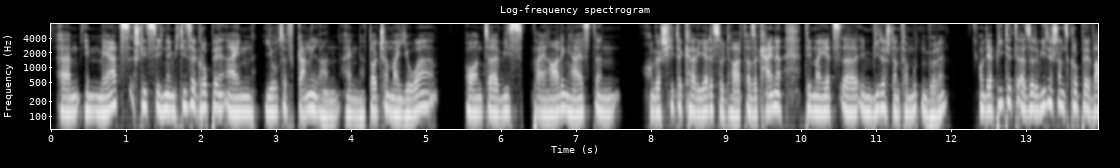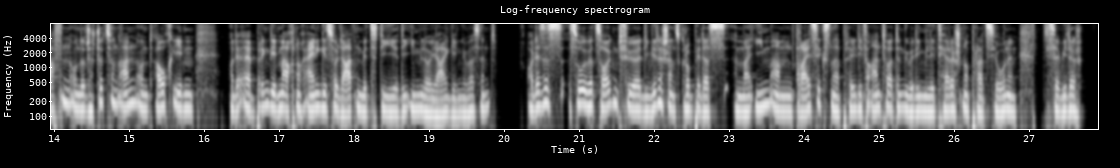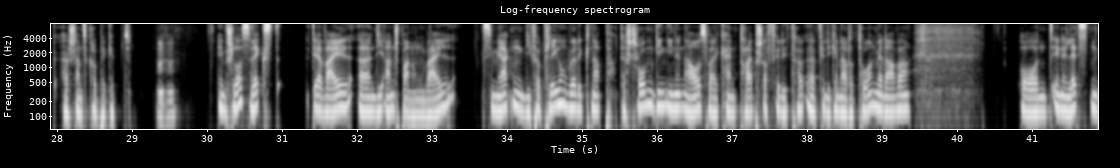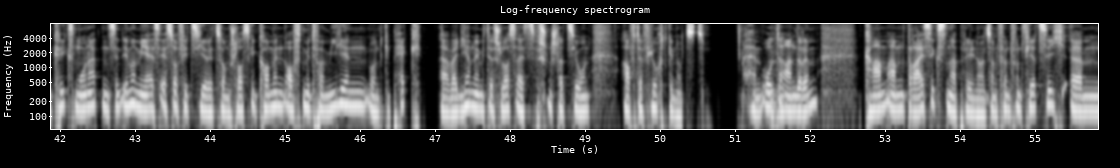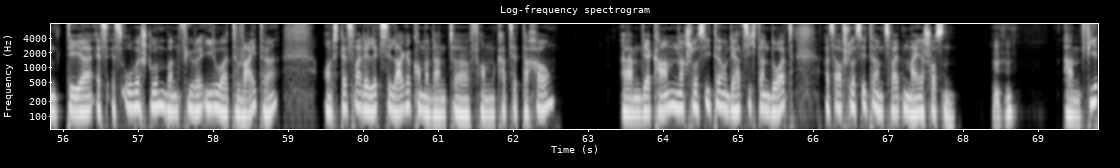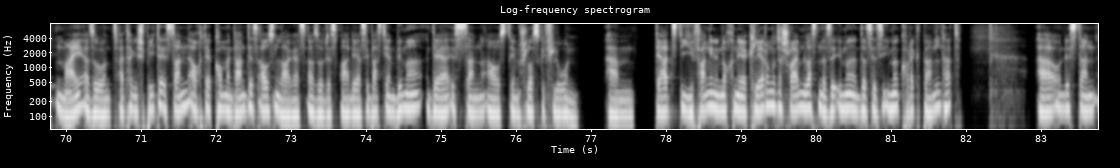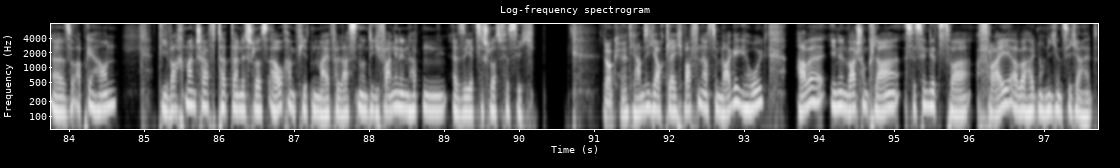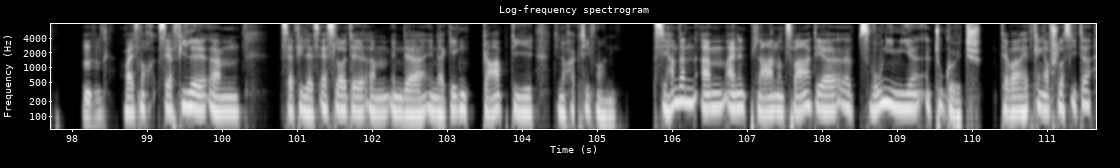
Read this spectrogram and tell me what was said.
Ähm, Im März schließt sich nämlich dieser Gruppe ein Josef Gangl an, ein deutscher Major und äh, wie es bei Harding heißt, ein engagierter Karrieresoldat, also keiner, den man jetzt äh, im Widerstand vermuten würde. Und er bietet also der Widerstandsgruppe Waffen und Unterstützung an und auch eben, und er bringt eben auch noch einige Soldaten mit, die, die ihm loyal gegenüber sind. Und das ist so überzeugend für die Widerstandsgruppe, dass man ihm am 30. April die Verantwortung über die militärischen Operationen dieser Widerstandsgruppe gibt. Mhm. Im Schloss wächst derweil äh, die Anspannung, weil sie merken, die Verpflegung würde knapp, der Strom ging ihnen aus, weil kein Treibstoff für die, äh, für die Generatoren mehr da war. Und in den letzten Kriegsmonaten sind immer mehr SS-Offiziere zum Schloss gekommen, oft mit Familien und Gepäck, äh, weil die haben nämlich das Schloss als Zwischenstation auf der Flucht genutzt. Ähm, mhm. Unter anderem kam am 30. April 1945 ähm, der SS-Obersturmbannführer Eduard Weiter und das war der letzte Lagerkommandant äh, vom KZ Dachau. Ähm, der kam nach Schloss Itter und der hat sich dann dort, also auf Schloss Itter, am 2. Mai erschossen. Mhm. Am 4. Mai, also zwei Tage später, ist dann auch der Kommandant des Außenlagers, also das war der Sebastian Wimmer, der ist dann aus dem Schloss geflohen. Ähm, der hat die Gefangenen noch eine Erklärung unterschreiben lassen, dass er immer, dass er sie immer korrekt behandelt hat und ist dann äh, so abgehauen. Die Wachmannschaft hat dann das Schloss auch am 4. Mai verlassen und die Gefangenen hatten also jetzt das Schloss für sich. Okay. Die haben sich auch gleich Waffen aus dem Lager geholt, aber ihnen war schon klar, sie sind jetzt zwar frei, aber halt noch nicht in Sicherheit. Mhm. Weil es noch sehr viele, ähm, sehr viele SS-Leute ähm, in, der, in der Gegend gab, die, die noch aktiv waren. Sie haben dann ähm, einen Plan und zwar der äh, Zvonimir Tukovic, der war Häftling auf Schloss Ita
